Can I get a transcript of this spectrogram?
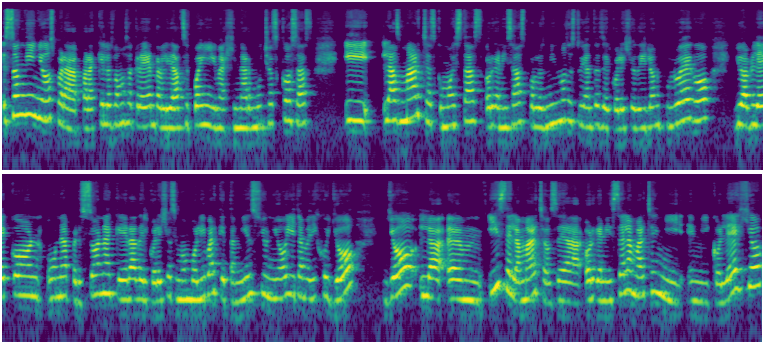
son niños, ¿para, para qué los vamos a creer? En realidad se pueden imaginar muchas cosas. Y las marchas como estas organizadas por los mismos estudiantes del Colegio Dillon, luego yo hablé con una persona que era del Colegio Simón Bolívar que también se unió y ella me dijo, yo yo, la, em, hice la marcha, o sea, organicé la marcha en mi, en mi colegio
